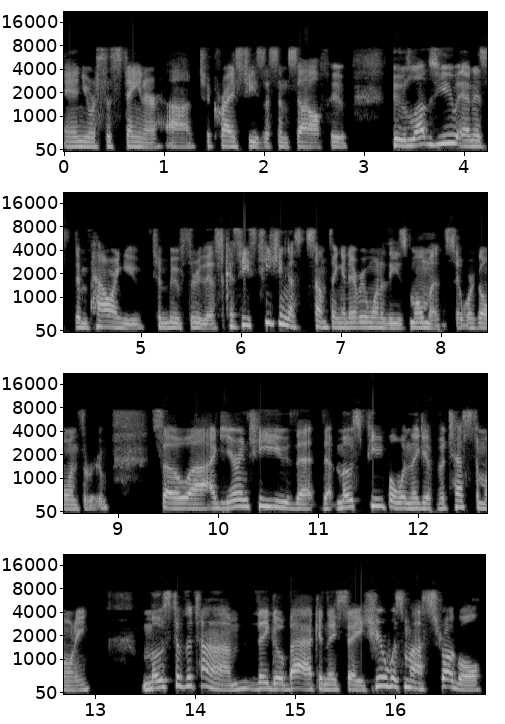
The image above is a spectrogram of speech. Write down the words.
and your sustainer uh, to Christ Jesus himself who who loves you and is empowering you to move through this because he's teaching us something in every one of these moments that we're going through. So uh, I guarantee you that that most people when they give a testimony most of the time they go back and they say here was my struggle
